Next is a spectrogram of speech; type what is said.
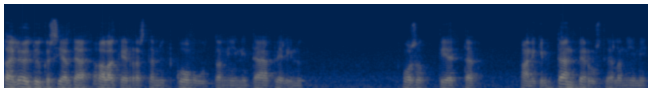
tai löytyykö sieltä alakerrasta nyt kovuutta, niin, niin tämä peli nyt osoitti, että ainakin nyt tämän perusteella, niin, niin,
